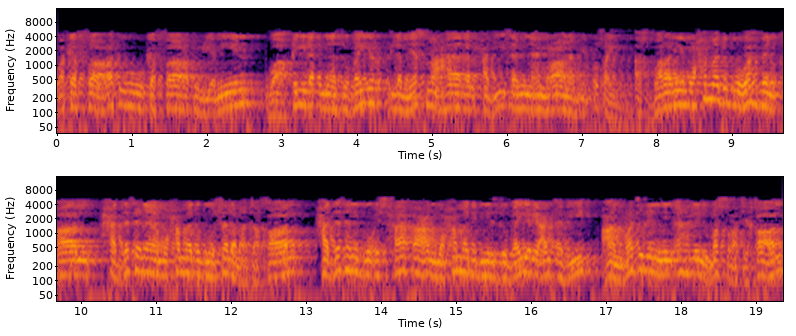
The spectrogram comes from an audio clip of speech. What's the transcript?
وكفارته كفارة اليمين. وقيل إن الزبير لم يسمع هذا الحديث من عمران بن حصين أخبرني محمد بن وهب قال حدثنا محمد بن سلمة قال حدثني ابن إسحاق عن محمد بن الزبير عن أبيه عن رجل من أهل البصرة قال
